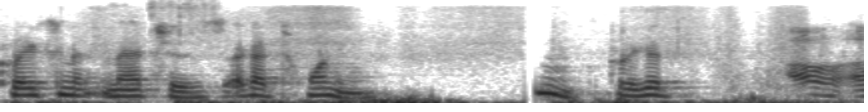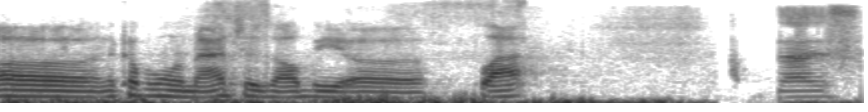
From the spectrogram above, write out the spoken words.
Placement matches. I got 20. Hmm, pretty good. Oh, uh, in a couple more matches, I'll be uh flat. Nice.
